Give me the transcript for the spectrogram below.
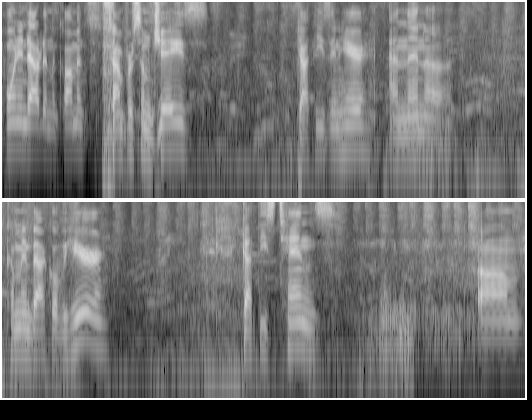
point it out in the comments. Time for some J's. Got these in here and then uh, coming back over here got these 10s um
